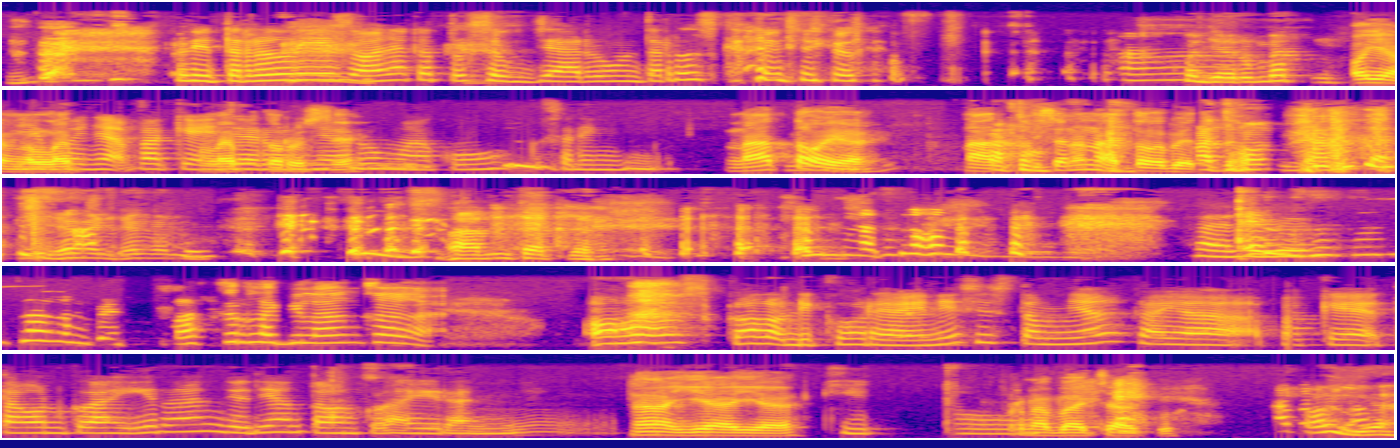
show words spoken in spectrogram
Literally, soalnya ketusuk jarum terus kan di lab. Oh jarum Bet. Oh ya Ya nge-lab banyak pakai nge-lab terus ya? jarum-jarum aku sering. NATO ya? NATO di sana NATO, Bet. Atau jangan-jangan. Santet ya. Eh, Bet? Masker lagi langka nggak? Oh, kalau di Korea ini sistemnya kayak pakai tahun kelahiran, jadi yang tahun kelahiran Nah, iya iya. gitu. Pernah baca Eh, aku. Apa Oh iya.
